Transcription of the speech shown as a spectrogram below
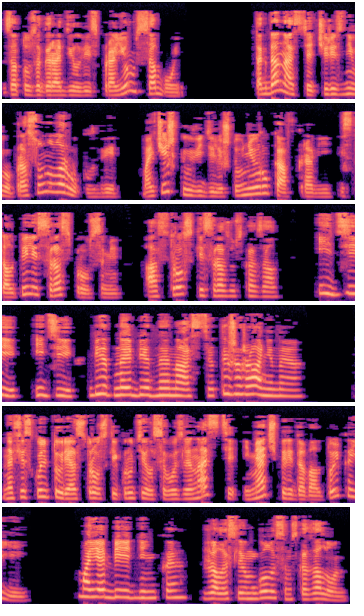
зато загородил весь проем с собой. Тогда Настя через него просунула руку в дверь. Мальчишки увидели, что у нее рука в крови, и столпились с расспросами. А Островский сразу сказал, «Иди, иди, бедная, бедная Настя, ты же раненая!» На физкультуре Островский крутился возле Насти, и мяч передавал только ей. «Моя бедненькая!» — жалостливым голосом сказал он.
